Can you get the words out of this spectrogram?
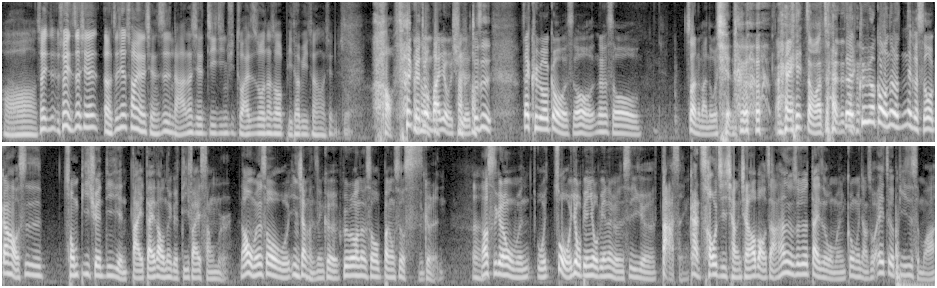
哦，所以所以这些呃这些创业的钱是拿那些基金去做，还是说那时候比特币赚到钱做？好，这个就蛮有趣的，就是在 CryptoGo 的时候，那个时候赚了蛮多钱的。哎，怎么赚的？对，CryptoGo 那个那个时候刚好是从币圈低点待待到那个 DeFi Summer，然后我们那时候我印象很深刻，CryptoGo 那时候办公室有十个人。然后十个人，我们我坐我右边右边那个人是一个大神，干超级强，强到爆炸。他那个时候就带着我们跟我们讲说：“哎，这个币是什么啊？”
